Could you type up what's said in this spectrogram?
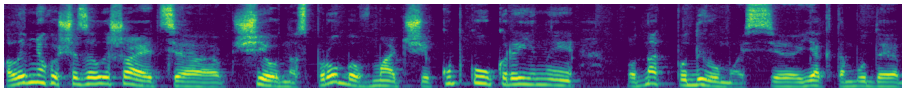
Але в нього ще залишається ще одна спроба в матчі Кубку України. Однак подивимось, е, як там буде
